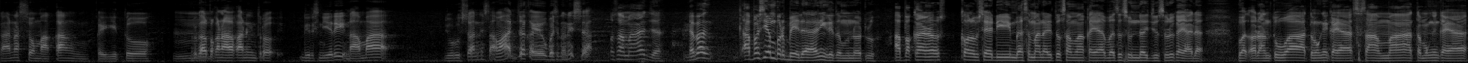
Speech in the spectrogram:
nganas so makang kayak gitu. Tapi kalau perkenalkan intro diri sendiri, nama, jurusan sama aja kayak bahasa Indonesia. Oh sama aja. Apa apa sih yang perbedaannya gitu menurut lu? Apakah kalau misalnya di bahasa mana itu sama kayak bahasa Sunda justru kayak ada buat orang tua atau mungkin kayak sesama atau mungkin kayak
